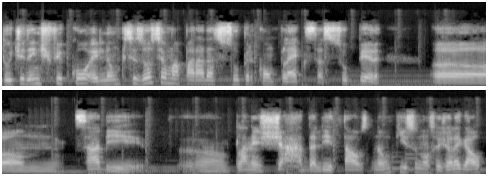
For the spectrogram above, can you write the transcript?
Tu te identificou. Ele não precisou ser uma parada super complexa, super. Sabe? Planejada ali e tal. Não que isso não seja legal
